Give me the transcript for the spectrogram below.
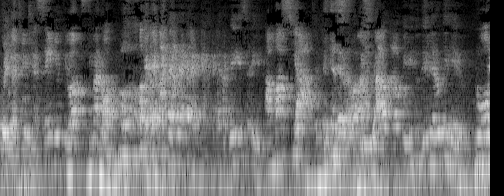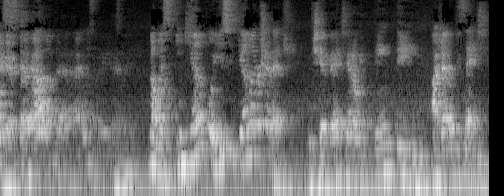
Coitadinho, tinha 100 mil quilômetros de manobra. Era bem isso aí. Amaciado. Era o, apelido, Amaciado. o apelido dele era o Guerreiro. Nossa. Guerreiro. É, é, isso aí, isso aí. Não, mas em que ano foi isso? Em que ano era o Chevette? O Chevette era 80. e- Ah, já era o 87.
